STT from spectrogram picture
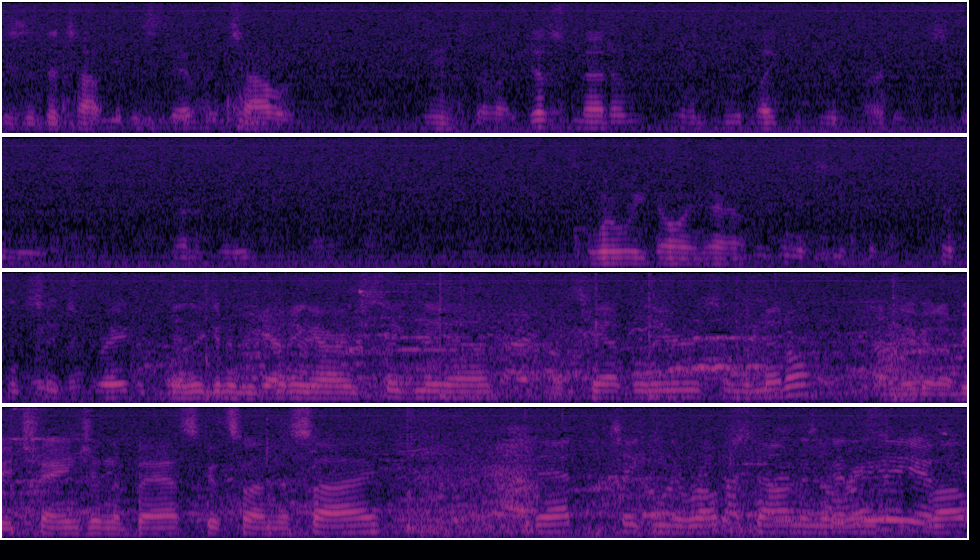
is at the top of the sta- the tower. Hmm. So I just met him, and he would like to be a part of the school renovation. So Where are we going now? We're gonna see some Fifth and sixth grade, and they're gonna be putting our insignia, the Cavaliers in the middle. And they're going to be changing the baskets on the side. That, taking the ropes down in the Good to ring see as you. well.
